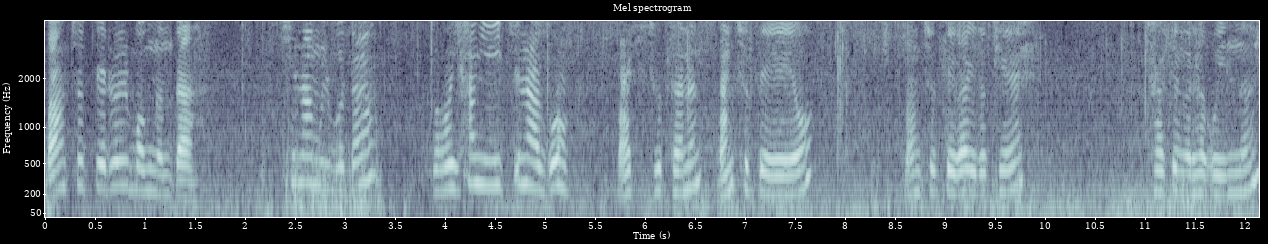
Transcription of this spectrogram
망초대를 먹는다. 시나물보다 더 향이 진하고 맛이 좋다는 망초대예요. 망초대가 이렇게 자생을 하고 있는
